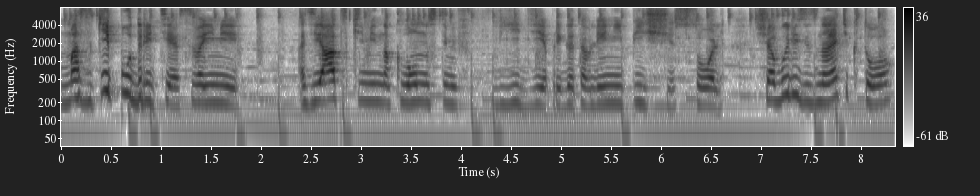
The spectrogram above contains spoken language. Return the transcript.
мозги пудрите своими азиатскими наклонностями в еде, приготовлении пищи, соль. Сейчас вылезет, знаете кто?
